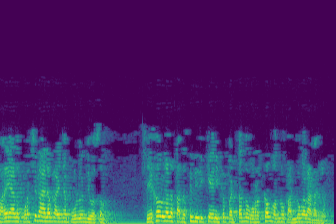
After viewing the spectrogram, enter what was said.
പറയാണ് കുറച്ചു കാലം കഴിഞ്ഞപ്പോൾ ഒരു ദിവസം ഷെയ്ഖറുകളുടെ സദസ്സിലിരിക്കെ എനിക്ക് പെട്ടെന്ന് ഉറക്കം വന്നു കണ്ണുകൾ അടഞ്ഞു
